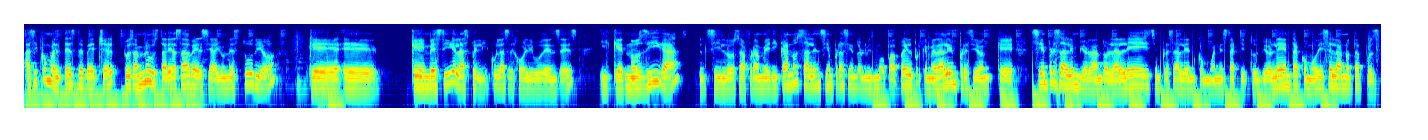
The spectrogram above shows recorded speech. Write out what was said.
así como el test de Bechdel, pues a mí me gustaría saber si hay un estudio que, eh, que investigue las películas de hollywoodenses y que nos diga si los afroamericanos salen siempre haciendo el mismo papel, porque me da la impresión que siempre salen violando la ley, siempre salen como en esta actitud violenta, como dice la nota, pues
